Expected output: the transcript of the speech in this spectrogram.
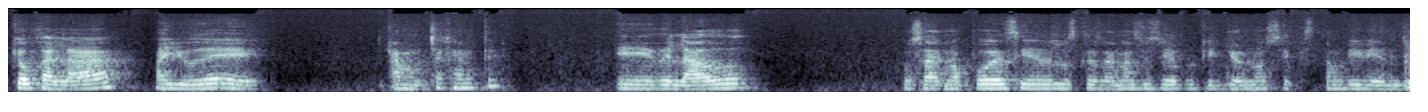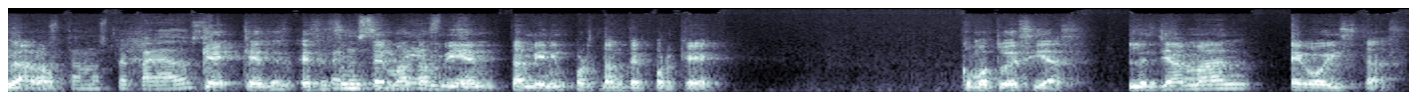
que ojalá ayude a mucha gente. Eh, del lado O sea, no puedo decir de los que se van a suicidar porque yo no sé qué están viviendo. Claro. No estamos preparados. Que, que ese, ese es un sí tema también, este- también importante porque, como tú decías, les llaman egoístas.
